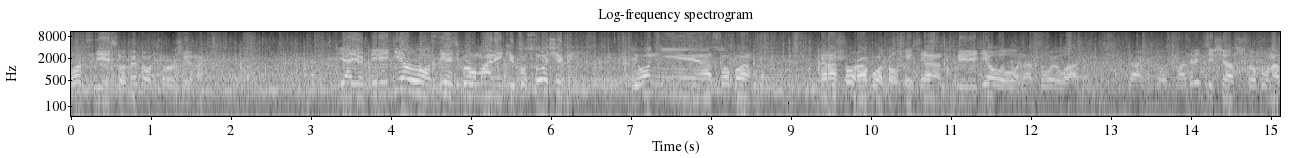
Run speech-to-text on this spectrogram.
вот здесь, вот эта вот пружина. Я ее переделывал, здесь был маленький кусочек, и он не особо хорошо работал. То есть я переделал его на свой лад. Так что смотрите сейчас, чтобы у нас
